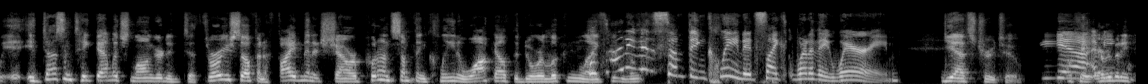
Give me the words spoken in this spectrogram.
it doesn't take that much longer to, to throw yourself in a five minute shower, put on something clean, and walk out the door looking like. Well, it's not even something clean. It's like, what are they wearing? Yeah, it's true too. Yeah, okay, I everybody. Mean,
